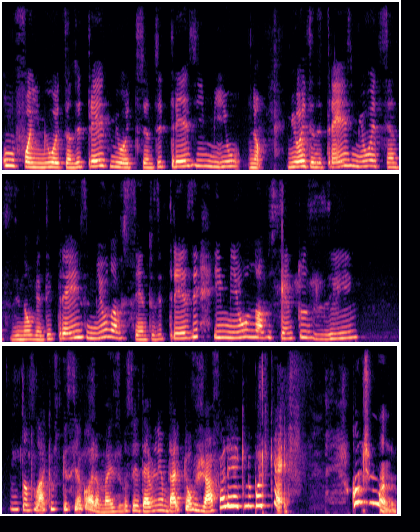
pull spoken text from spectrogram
Um foi em 1803, 1813, mil... Não, 1803, 1893, 1913 e 1900 e... Um tanto lá que eu esqueci agora, mas vocês devem lembrar que eu já falei aqui no podcast. Continuando.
